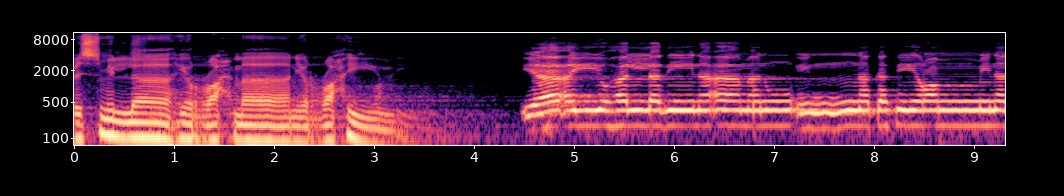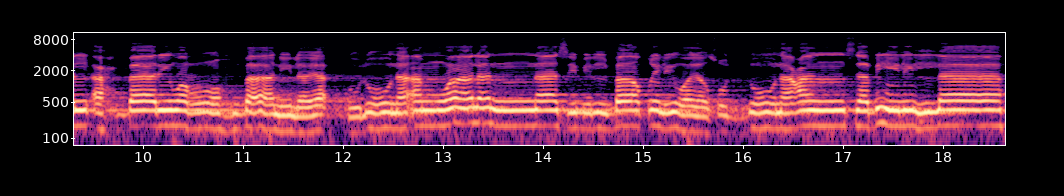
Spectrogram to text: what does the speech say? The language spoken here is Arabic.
بسم الله الرحمن الرحيم. يا أيها الذين آمنوا إن كثيرا من الأحبار والرهبان ليأكلون أموال الناس بالباطل ويصدون عن سبيل الله.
